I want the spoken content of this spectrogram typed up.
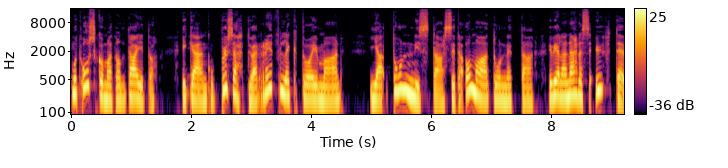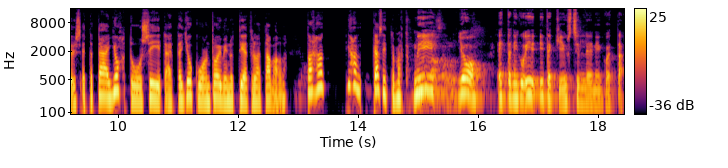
Mutta uskomaton taito ikään kuin pysähtyä reflektoimaan – ja tunnistaa sitä omaa tunnetta ja vielä nähdä se yhteys, että tämä johtuu siitä, että joku on toiminut tietyllä tavalla. Tämä on ihan, käsittämättä. Niin, joo. Että niinku itsekin just silleen, niinku, että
